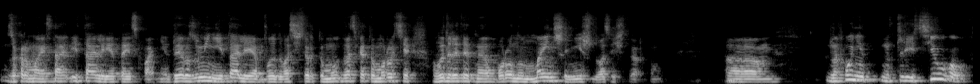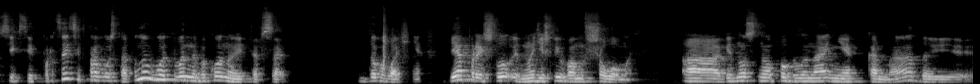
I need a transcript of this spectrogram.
Зокрема, Іта- Італія та Іспанія. Для розуміння, Італія в 24-му, 25-му році витратить на оборону менше ніж в 24-му. Е, на фоні на тлі цього всіх цих процесів там можна сказати: ну от ви не виконуєте все. До побачення. Я прийшло надішлю вам шоломи. А відносно поглинання Канади,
